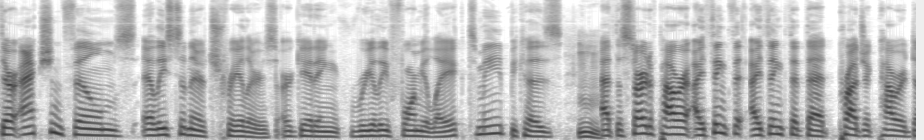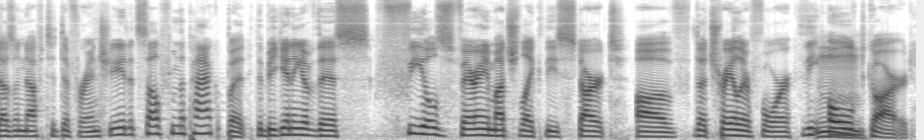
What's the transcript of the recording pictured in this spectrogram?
their action films, at least in their trailers, are getting really formulaic to me because mm. at the start of Power, I think that I think that that Project Power does enough to differentiate itself from the pack, but the beginning of this feels very much like the start of the trailer for The Old Guard,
